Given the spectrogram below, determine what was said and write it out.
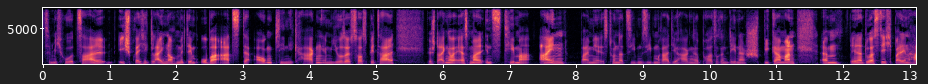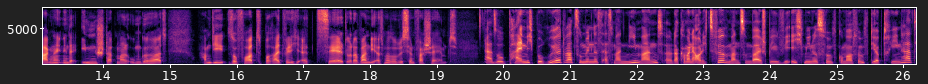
Ziemlich hohe Zahl. Ich spreche gleich noch mit dem Oberarzt der Augenklinik Hagen im Josefshospital. Wir steigen aber erstmal ins Thema ein. Bei mir ist 107.7 Radio Hagen-Reporterin Lena Spiekermann. Ähm, Lena, du hast dich bei den Hagenern in der Innenstadt mal umgehört haben die sofort bereitwillig erzählt oder waren die erstmal so ein bisschen verschämt? Also peinlich berührt war zumindest erstmal niemand. Äh, da kann man ja auch nichts für, wenn man zum Beispiel wie ich minus 5,5 Dioptrien hat.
